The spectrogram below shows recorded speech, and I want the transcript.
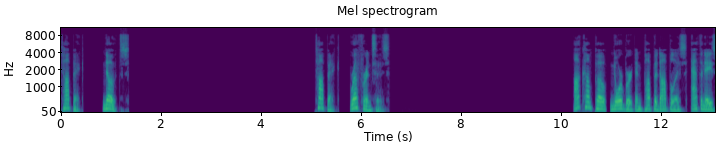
Topic. Notes. Topic. References A'Campo, Norbert and Papadopoulos, Athanase,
